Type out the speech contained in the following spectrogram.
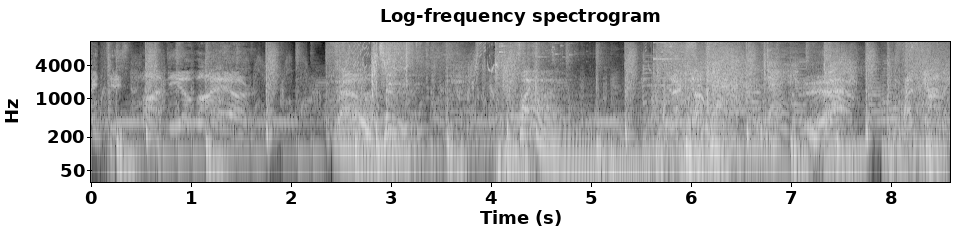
in this body of iron! Round two, fight! Let go! Let go!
